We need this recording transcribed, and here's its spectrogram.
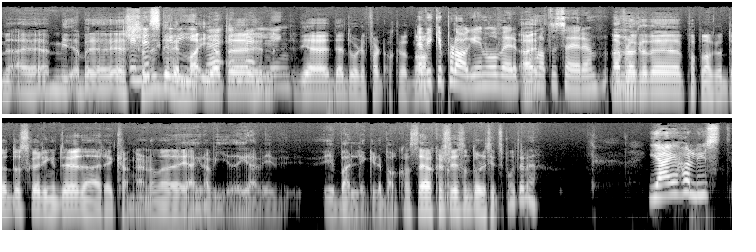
Men jeg, jeg, jeg, bare, jeg skjønner dilemmaet i at eh, hun, de er, det er dårlig fart akkurat nå. Jeg vil ikke plage, involvere, problematisere. Nei, for Mm. akkurat det, Pappaen har akkurat dødd og skal ringe du, den krangelen om eh, jeg er gravid. det greier vi, vi bare legger det bak oss. Det er kanskje litt sånn dårlig tidspunkt, eller? Jeg har lyst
